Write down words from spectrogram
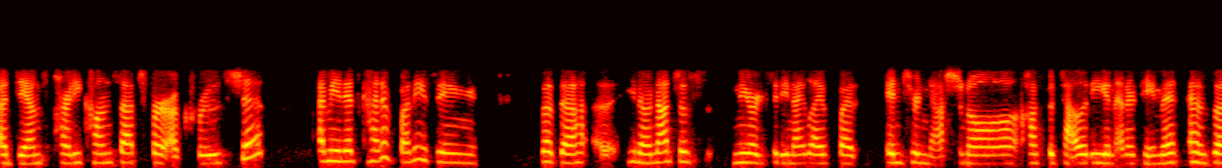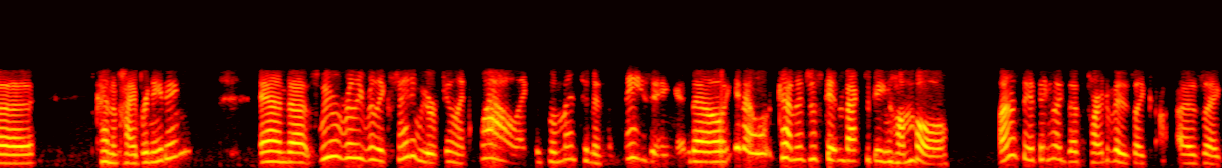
a dance party concept for a cruise ship. I mean, it's kind of funny seeing that the, uh, you know, not just New York City nightlife, but international hospitality and entertainment as a kind of hibernating. And uh, so we were really, really excited. We were feeling like, wow, like this momentum is amazing. And now, you know, kind of just getting back to being humble. Honestly, I think like that's part of it is like, is like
